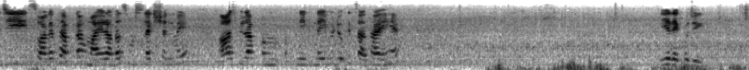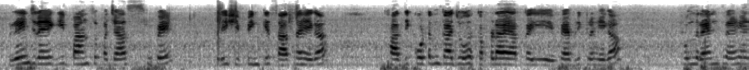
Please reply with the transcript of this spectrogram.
जी, स्वागत है आपका हमारे राधा सूट सिलेक्शन में। आज फिर आप हम अपनी एक नई वीडियो के साथ आए हैं। ये देखो जी रेंज रहेगी पाँच सौ पचास रुपये फ्री शिपिंग के साथ रहेगा। खादी कॉटन का जो कपड़ा है, आपका ये फैब्रिक रहेगा। फुल लेंथ रहे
